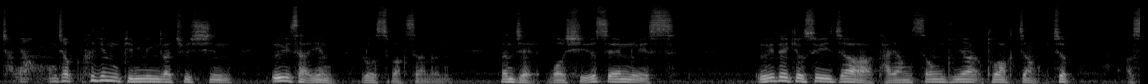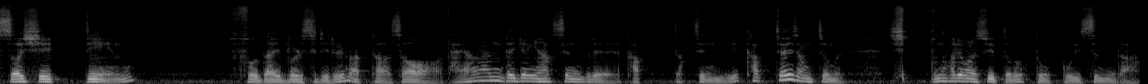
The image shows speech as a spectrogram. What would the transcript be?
전형적 흑인 빈민가 출신 의사인 로스 박사는 현재 WashU St. Louis 의대 교수이자 다양성 분야 부학장 즉 Associate Dean for Diversity를 맡아서 다양한 배경의 학생들의 각 학생들이 각자의 장점을 10분 활용할 수 있도록 돕고 있습니다.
